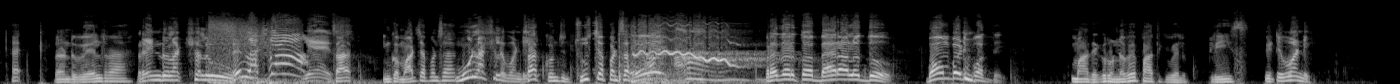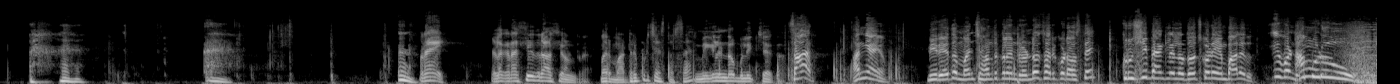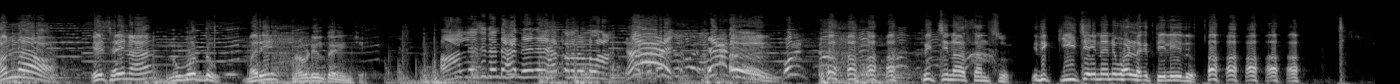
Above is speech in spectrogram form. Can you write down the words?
రెండు వేలు రా రెండు లక్షలు. రెండు లక్షలా? Yes. సార్ ఇంకో మాట చెప్పండి సార్. మూడు లక్షలు ఇవ్వండి. సార్ కొంచెం చూసి చెప్పండి సార్. బ్రదర్తో బేరాలొద్దు. బాంబు పడిపోద్ది. మా దగ్గర ఉన్నవే పాతికి వేలు. ప్లీజ్. ఇటు ఇవ్వండి. రైట్ వీళ్ళకి రసీదు రాసి ఉండరా. మరి మర్డర్ ఎప్పుడు చేస్తారు సార్? మిగిలిన డబ్బులు ఇచ్చాక. సార్ అన్యాయం. మీరేదో మంచి హంతకులని రెండోసారి కూడా వస్తే కృషి బ్యాంకులలో దోచుకోవడం ఏం బాలేదు. ఇవ్వండి. తమ్ముడు! అన్నా! ఏ సైనా? నువ్వొద్దు. మరి? రౌడీలతో ఏం చేయి ఆలేసిదంటే నేనే హెత్తను మిమ్మల్ని. పిచ్చిన సన్సు. ఇది కీ చైన్ అని వాళ్ళకి తెలియదు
